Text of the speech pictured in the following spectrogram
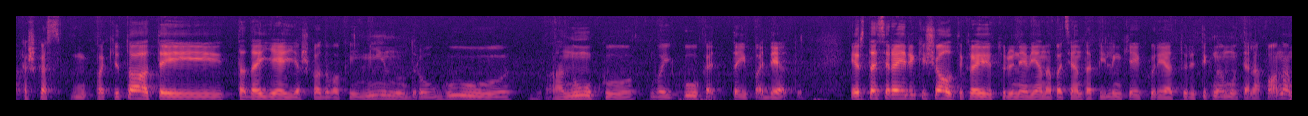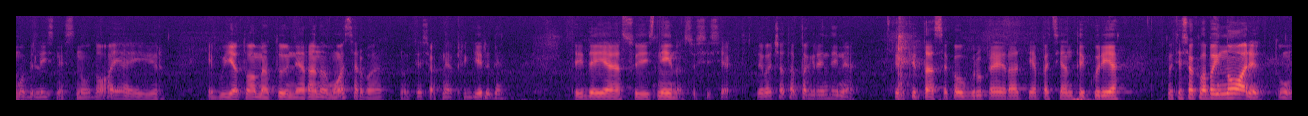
kažkas pakito, tai tada jie ieškodavo kaimynų, draugų, anūkų, vaikų, kad tai padėtų. Ir tas yra ir iki šiol, tikrai turiu ne vieną pacientą apylinkiai, kurie turi tik namų telefoną, mobiliais nesinaudoja ir, jeigu jie tuo metu nėra namuose arba nu, tiesiog neprigirdi, tai dėja su jais neina susisiekti. Tai va čia ta pagrindinė. Ir kita, sakau, grupė yra tie pacientai, kurie nu, tiesiog labai nori tų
